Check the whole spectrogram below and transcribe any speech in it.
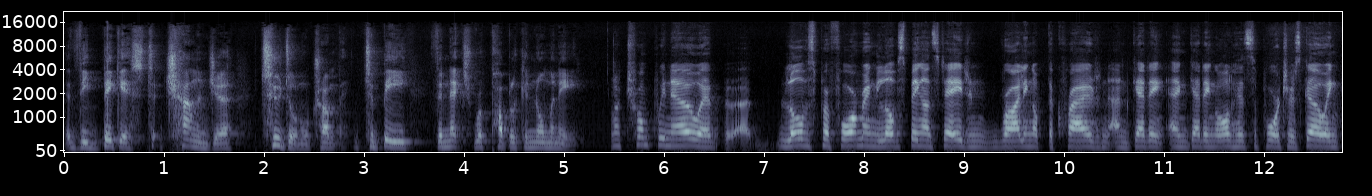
the biggest challenger to Donald Trump to be the next Republican nominee. Well, Trump, we know, uh, uh, loves performing, loves being on stage and riling up the crowd and, and, getting and getting all his supporters going.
